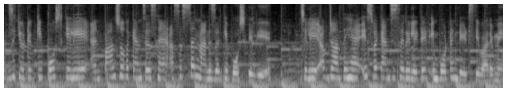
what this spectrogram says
एग्जीक्यूटिव की पोस्ट के लिए एंड 500 वैकेंसीज हैं असिस्टेंट मैनेजर की पोस्ट के लिए। चलिए अब जानते हैं इस वैकेंसी से रिलेटेड इंपॉर्टेंट डेट्स के बारे में।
